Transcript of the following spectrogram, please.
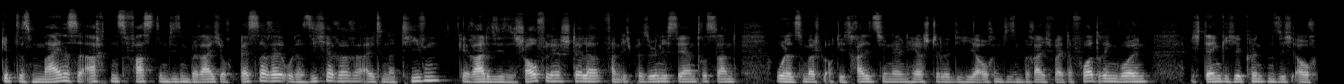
gibt es meines Erachtens fast in diesem Bereich auch bessere oder sicherere Alternativen. Gerade diese Schaufelhersteller fand ich persönlich sehr interessant oder zum Beispiel auch die traditionellen Hersteller, die hier auch in diesem Bereich weiter vordringen wollen. Ich denke, hier könnten sich auch,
